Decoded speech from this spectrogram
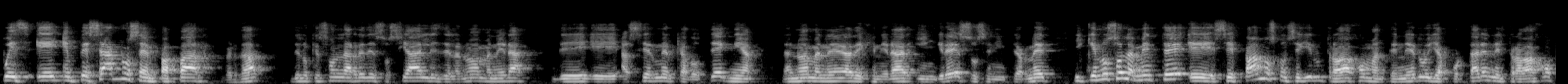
pues eh, empezarnos a empapar, ¿verdad? De lo que son las redes sociales, de la nueva manera de eh, hacer mercadotecnia, la nueva manera de generar ingresos en Internet y que no solamente eh, sepamos conseguir un trabajo, mantenerlo y aportar en el trabajo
